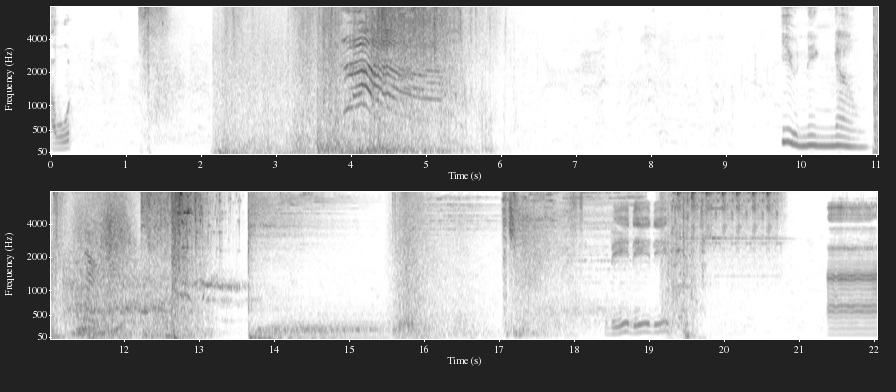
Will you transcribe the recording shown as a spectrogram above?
อาวุธ อยู่ในเงาหนังดีดีดีอ่า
